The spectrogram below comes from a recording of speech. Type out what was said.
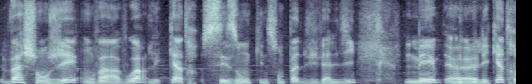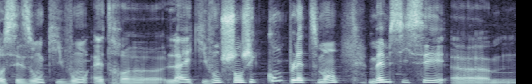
va changer. On va avoir les 4 saisons qui ne sont pas de Vivaldi, mais heu, les 4 saisons qui vont être, heu, là et qui vont changer complètement, même si c'est, hem,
